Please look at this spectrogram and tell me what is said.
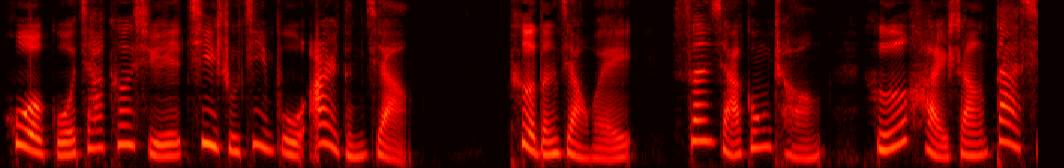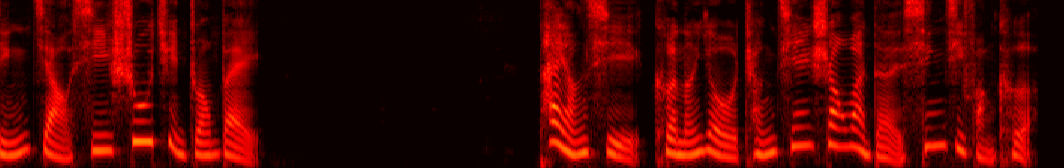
获国家科学技术进步二等奖。特等奖为三峡工程。和海上大型绞吸疏浚装备。太阳系可能有成千上万的星际访客。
